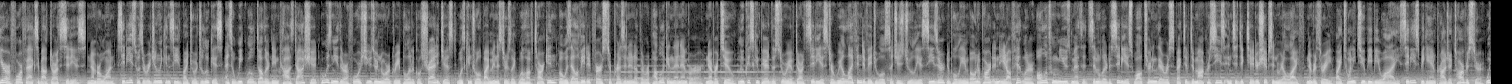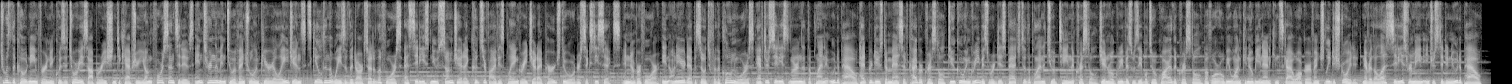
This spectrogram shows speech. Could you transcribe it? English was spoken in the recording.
Here are four facts about Darth Sidious. Number 1. Sidious was originally conceived by George Lucas as a weak-willed dullard named Cos Dashit, who was neither a force user nor a great political strategist, was controlled by ministers like Wilhuff Tarkin, but was elevated first to President of the Republic and then Emperor. Number 2. Lucas compared the story of Darth Sidious to real-life individuals such as Julius Caesar, Napoleon Bonaparte, and Adolf Hitler, all of whom used methods similar to Sidious while turning their respective democracies into dictatorships in real life. Number 3. By 22 BBY, Sidious began Project Harvester, which which was the code name for an Inquisitorius operation to capture young Force sensitives and turn them into eventual Imperial agents skilled in the ways of the dark side of the Force, as Sidious knew some Jedi could survive his planned Great Jedi Purge through Order 66. And number 4. In unaired episodes for the Clone Wars, after Sidious learned that the planet Utapau had produced a massive Kyber crystal, Dooku and Grievous were dispatched to the planet to obtain the crystal. General Grievous was able to acquire the crystal before Obi-Wan Kenobi and Anakin Skywalker eventually destroyed it. Nevertheless, Sidious remained interested in Utapau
